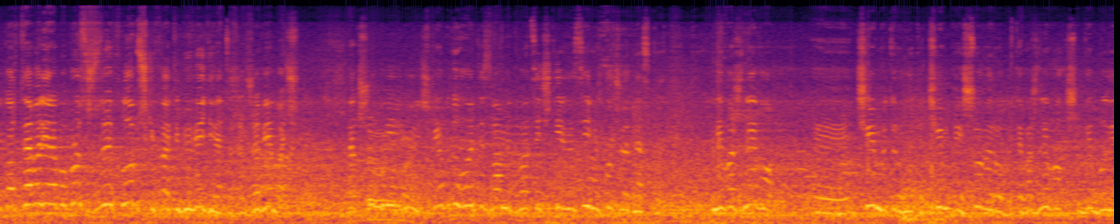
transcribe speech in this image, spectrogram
як оце Валера попросить, що своїх хлопчиків, хай тобі виділять вже, вже вибачили. Так що, мої донечки, я буду говорити з вами 24 на 7 і хочу одне сказати. Неважливо, чим ви торгуєте, чим і що ви робите. Важливо, щоб ви були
